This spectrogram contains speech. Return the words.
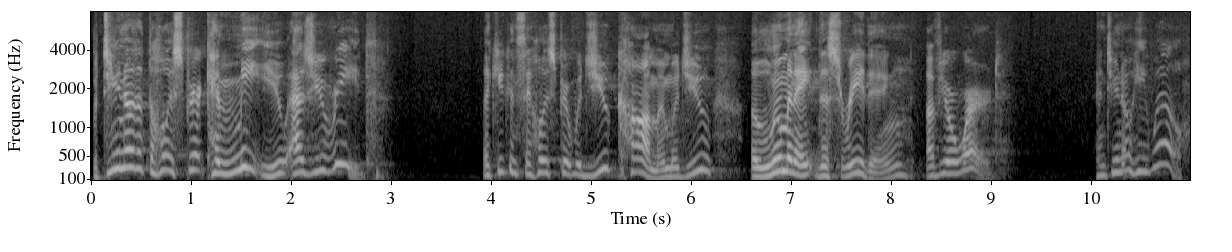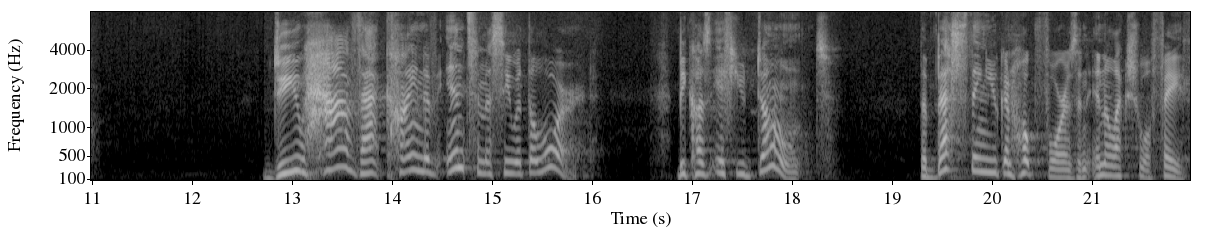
But do you know that the Holy Spirit can meet you as you read? Like you can say, Holy Spirit, would you come and would you illuminate this reading of your word? And do you know He will? Do you have that kind of intimacy with the Lord? Because if you don't, the best thing you can hope for is an intellectual faith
